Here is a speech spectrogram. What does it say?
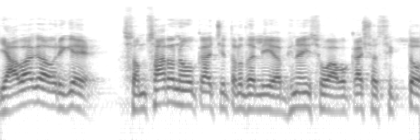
ಯಾವಾಗ ಅವರಿಗೆ ಸಂಸಾರ ನೌಕಾ ಚಿತ್ರದಲ್ಲಿ ಅಭಿನಯಿಸುವ ಅವಕಾಶ ಸಿಕ್ತೋ,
